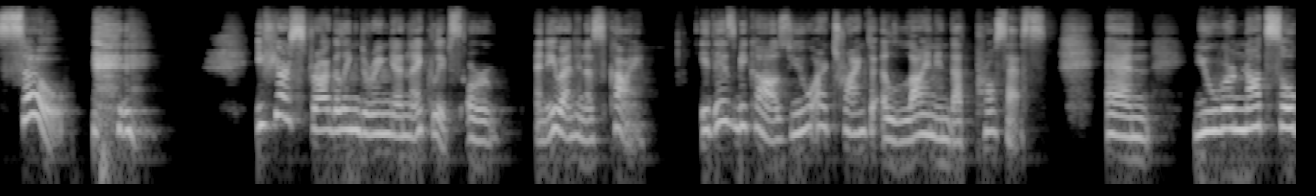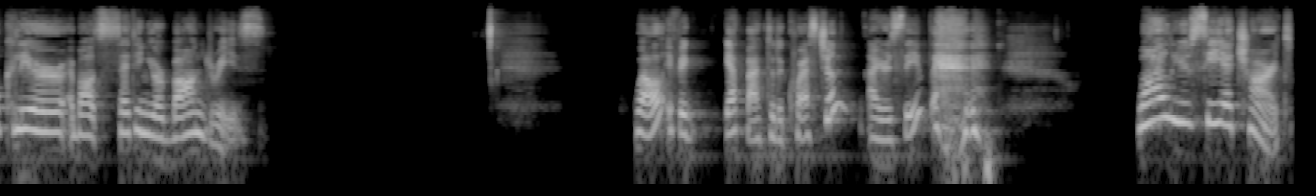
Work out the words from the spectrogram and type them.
So, if you're struggling during an eclipse or an event in the sky, it is because you are trying to align in that process and you were not so clear about setting your boundaries. Well, if we get back to the question, I received. While you see a chart,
